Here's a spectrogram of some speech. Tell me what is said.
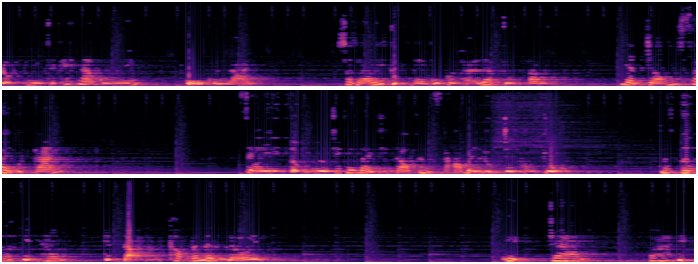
đột nhiên sẽ khác nào con nhiếm phụ mình lại. Sau đó lấy trục này của cơ thể làm trung tâm, nhanh chóng xoay một cái. Xe tự như chiếc máy bay chiến đấu từng tỏ bay lượn trên không trung. Từ tương mắt nhìn hắn, kích động không nói nên lời. Đẹp trai, quá đẹp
